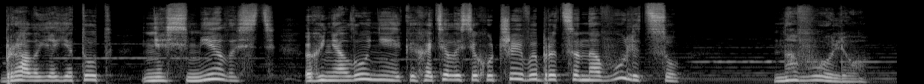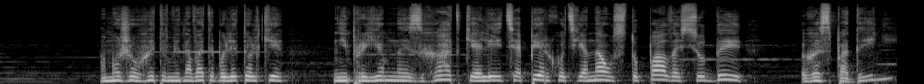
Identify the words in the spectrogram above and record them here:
брала яе тут нясмеласць, гняло неяк і хацелася хутчэй выбрацца на вуліцу на волю. А можа, у гэтым вінаваты былі толькі непрыемныя згадкі, але і цяпер хоць яна ўступала сюды гаспадыняй,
